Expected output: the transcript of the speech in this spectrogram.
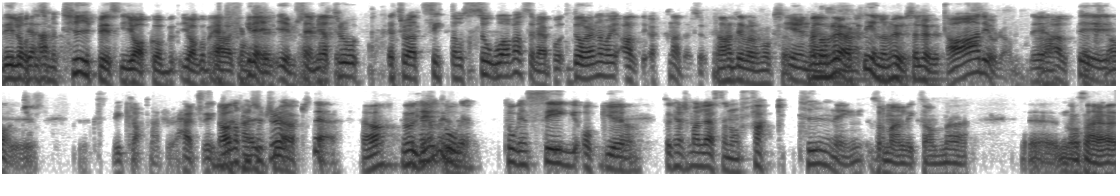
Det låter Ja. som en typisk Jakob, Jakob Ja, F-grej i och för sig. Men jag tror, jag tror att sitta och sova så där på... Dörrarna var ju alltid öppna dessutom. Ja, det var de också. Men här- de rökte inomhus, eller hur? Ja, det gjorde de. Det är Ja, alltid... det är klart. Det är klart man herregud. Ja, de kanske rökte. Ja, det var De det tog, tog en cigg och eh, Ja. så kanske man läste någon facktidning som man liksom... eh, Eh, någon sån här...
